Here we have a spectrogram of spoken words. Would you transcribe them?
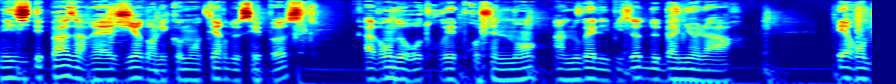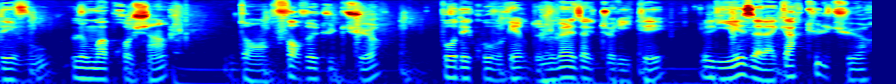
N'hésitez pas à réagir dans les commentaires de ces posts avant de retrouver prochainement un nouvel épisode de Bagnolard. Et rendez-vous le mois prochain dans Forve Culture pour découvrir de nouvelles actualités liées à la car culture.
